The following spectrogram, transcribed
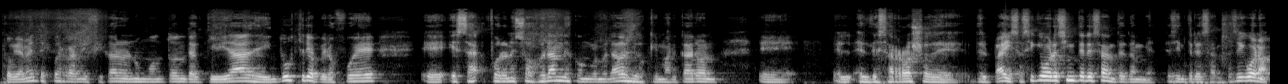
que obviamente después ramificaron en un montón de actividades de industria, pero fue, eh, fueron esos grandes conglomerados los que marcaron eh, el, desarrollo del país. Así que bueno, es interesante también, es interesante. Así que bueno,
